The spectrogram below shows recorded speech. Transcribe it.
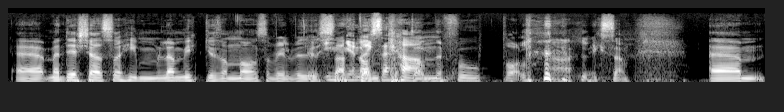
Eh, men det känns så himla mycket som någon som vill visa Ingen att den kan dem. fotboll. Ja. liksom. Ehm,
